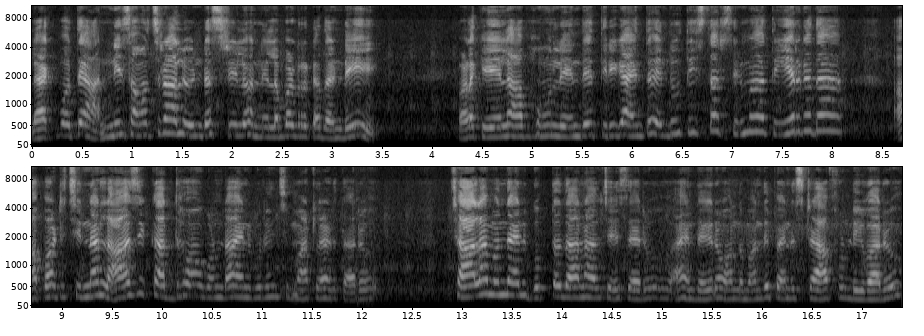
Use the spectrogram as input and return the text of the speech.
లేకపోతే అన్ని సంవత్సరాలు ఇండస్ట్రీలో నిలబడరు కదండి. వాళ్ళకి ఏ లాభం లేనిదే తిరిగి ఆయనతో ఎందుకు తీస్తారు? సినిమా తీయరు కదా. ఆ పాటి చిన్న లాజిక్ అర్థం అవ్వకుండా ఆయన గురించి మాట్లాడతారు. చాలామంది ఆయన గుప్త దానాలు చేశారు. ఆయన దగ్గర వంద మంది పైన స్టాఫ్ ఉండేవారు.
